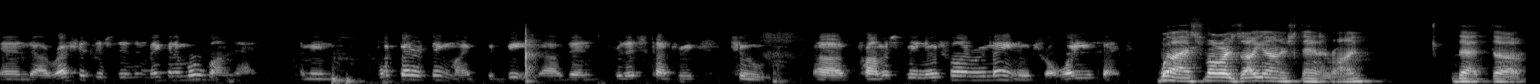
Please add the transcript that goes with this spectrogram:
And uh, Russia just isn't making a move on that. I mean, what better thing, Mike, could be uh, than for this country to uh, promise to be neutral and remain neutral? What do you think? Well, as far as I understand it, Ron, that uh,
